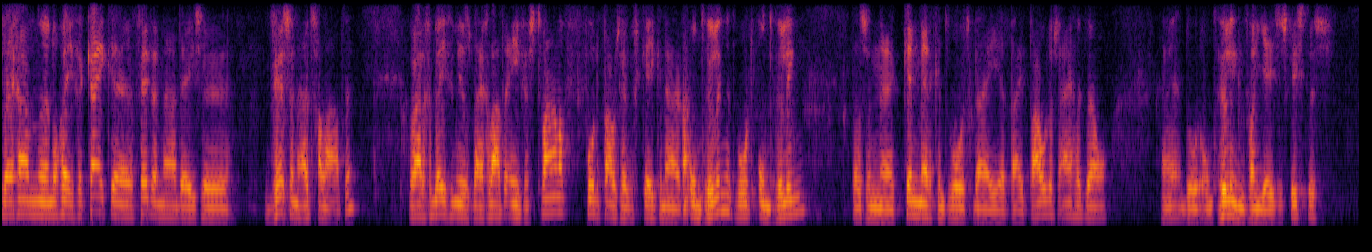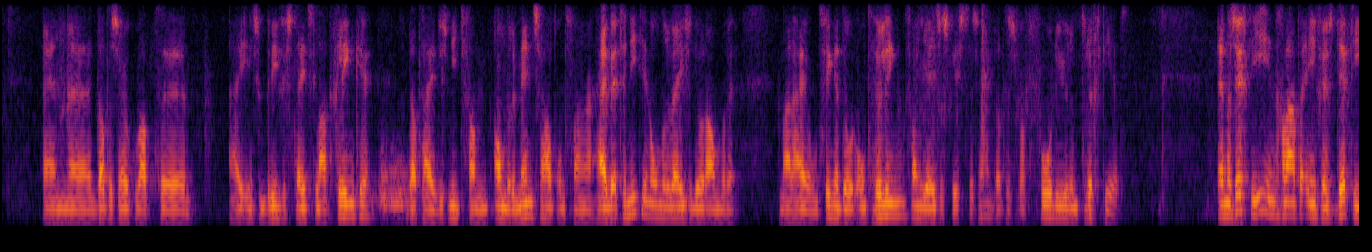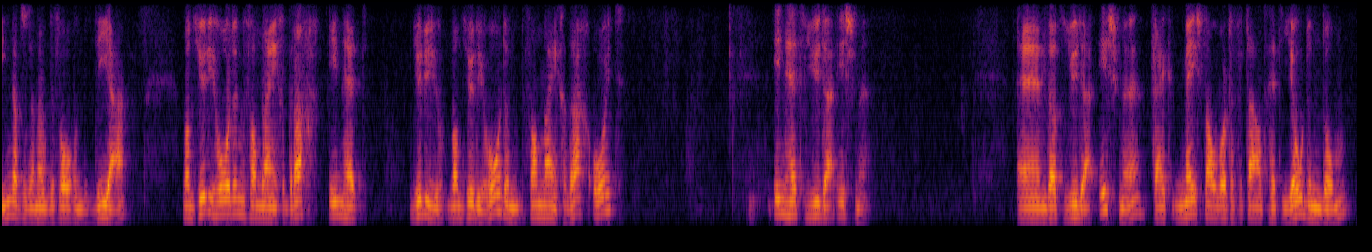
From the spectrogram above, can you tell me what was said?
Wij gaan eh, nog even kijken verder naar deze versen uit Galaten. We waren gebleven inmiddels bij Galaten 1 vers 12. Voor de pauze hebben we gekeken naar onthulling, het woord onthulling. Dat is een uh, kenmerkend woord bij, uh, bij Paulus eigenlijk wel. Door onthulling van Jezus Christus. En dat is ook wat hij in zijn brieven steeds laat klinken. Dat hij dus niet van andere mensen had ontvangen. Hij werd er niet in onderwezen door anderen. Maar hij ontving het door onthulling van Jezus Christus. Hè. Dat is wat voortdurend terugkeert. En dan zegt hij in Galaten 1 vers 13, dat is dan ook de volgende dia. Want jullie hoorden van mijn gedrag in het. Jullie, want jullie hoorden van mijn gedrag ooit in het judaïsme. En dat judaïsme, kijk, meestal wordt er vertaald het jodendom.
